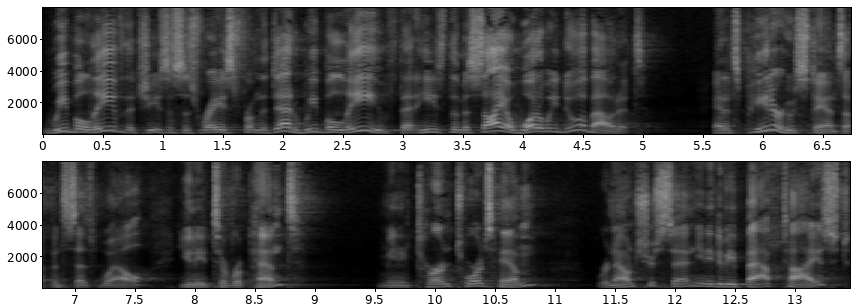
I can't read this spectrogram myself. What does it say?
We believe that Jesus is raised from the dead. We believe that he's the Messiah. What do we do about it? And it's Peter who stands up and says, Well, you need to repent meaning turn towards Him, renounce your sin, you need to be baptized,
